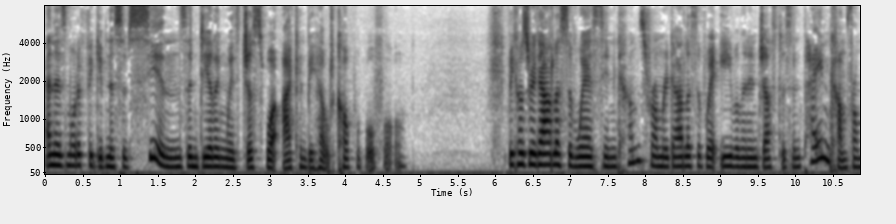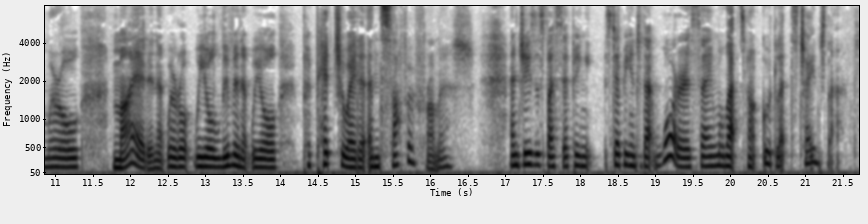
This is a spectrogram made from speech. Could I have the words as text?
And there's more to forgiveness of sins than dealing with just what I can be held culpable for. Because regardless of where sin comes from, regardless of where evil and injustice and pain come from, we're all mired in it. We're all, we all live in it. We all perpetuate it and suffer from it. And Jesus, by stepping stepping into that water, is saying, "Well, that's not good. Let's change that."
